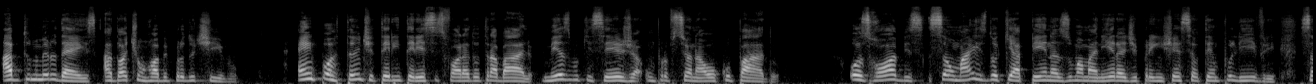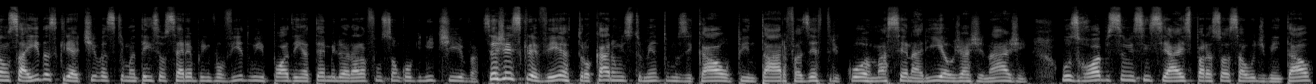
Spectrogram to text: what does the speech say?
Hábito número 10: adote um hobby produtivo. É importante ter interesses fora do trabalho, mesmo que seja um profissional ocupado. Os hobbies são mais do que apenas uma maneira de preencher seu tempo livre. São saídas criativas que mantêm seu cérebro envolvido e podem até melhorar a função cognitiva. Seja escrever, trocar um instrumento musical, pintar, fazer tricô, marcenaria ou jardinagem, os hobbies são essenciais para a sua saúde mental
